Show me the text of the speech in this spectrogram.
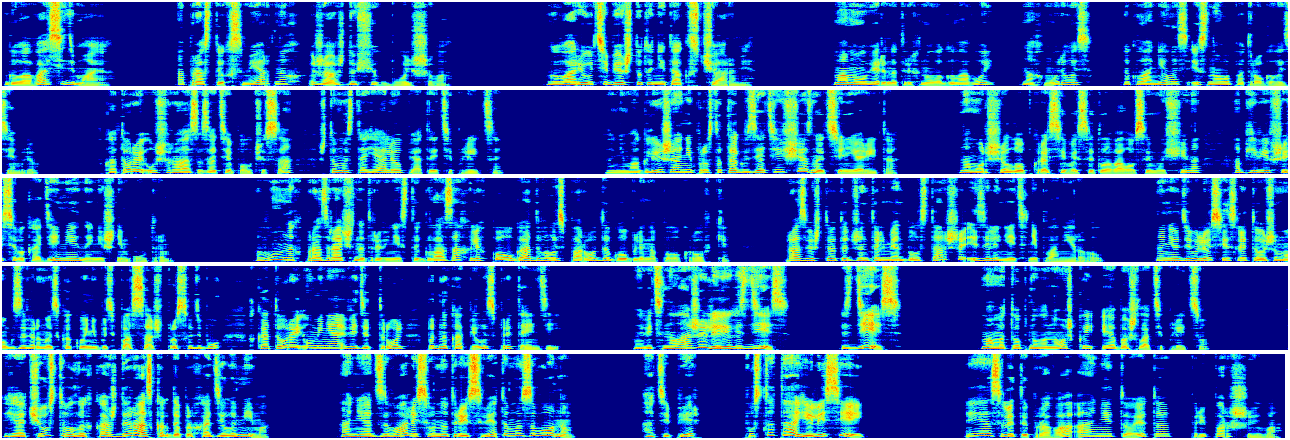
Глава седьмая. О простых смертных, жаждущих большего. «Говорю тебе, что-то не так с чарами». Мама уверенно тряхнула головой, нахмурилась, наклонилась и снова потрогала землю. В которой уж раз за те полчаса, что мы стояли у пятой теплицы. «Но не могли же они просто так взять и исчезнуть, сеньорита?» Наморщил лоб красивый светловолосый мужчина, объявившийся в академии нынешним утром. В умных прозрачно-травянистых глазах легко угадывалась порода гоблина-полукровки. Разве что этот джентльмен был старше и зеленеть не планировал. Но не удивлюсь, если тоже мог завернуть какой-нибудь пассаж про судьбу, к которой у меня, видит тролль, поднакопилось претензий. «Мы ведь наложили их здесь! Здесь!» Мама топнула ножкой и обошла теплицу. Я чувствовал их каждый раз, когда проходила мимо. Они отзывались внутри светом и звоном, а теперь пустота, Елисей. Если ты права, Ани, то это припаршиво,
